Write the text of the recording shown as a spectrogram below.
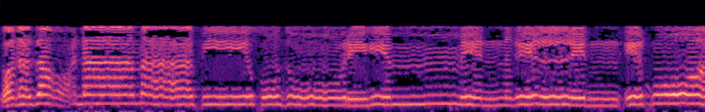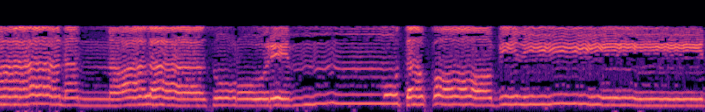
ونزعنا ما في صدورهم من غل إخوانا متقابلين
